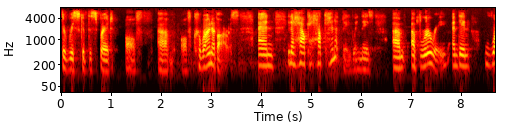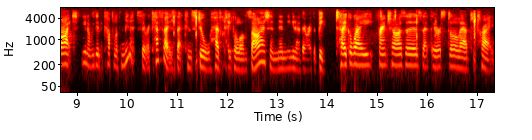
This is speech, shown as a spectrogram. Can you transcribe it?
the risk of the spread of um, of coronavirus. And you know how how can it be when there's um, a brewery and then right you know within a couple of minutes there are cafes that can still have people on site and then you know there are the big takeaway franchises that they're still allowed to trade.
